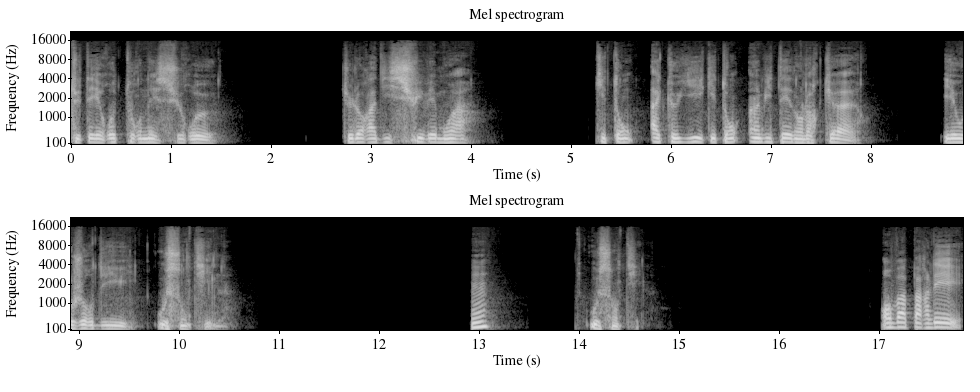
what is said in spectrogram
tu t'es retourné sur eux, tu leur as dit, suivez-moi, qui t'ont accueilli, qui t'ont invité dans leur cœur. Et aujourd'hui, où sont-ils? Hmm? Où sont-ils? On va parler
